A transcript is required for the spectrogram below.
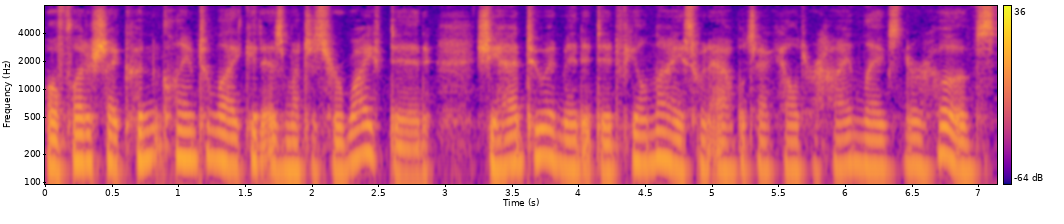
While Fluttershy couldn't claim to like it as much as her wife did, she had to admit it did feel nice when Applejack held her hind legs in her hooves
